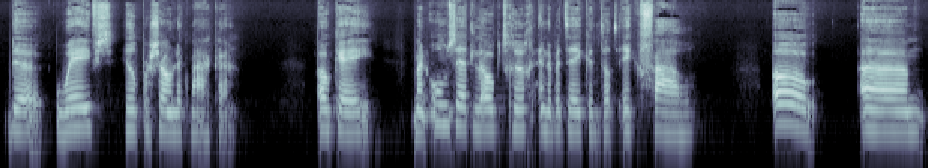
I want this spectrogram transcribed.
de waves heel persoonlijk maken. Oké, mijn omzet loopt terug en dat betekent dat ik faal. Oh, um,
